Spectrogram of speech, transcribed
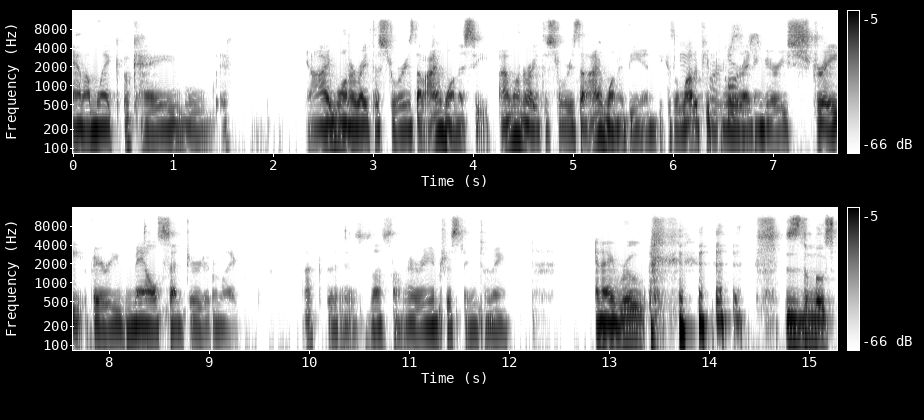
and I'm like, okay, well, if I want to write the stories that I want to see, I want to write the stories that I want to be in, because a Yeah, lot of people were writing very straight, very male centered, and I'm like, fuck this, that's not very interesting to me. And I wrote, this is the most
